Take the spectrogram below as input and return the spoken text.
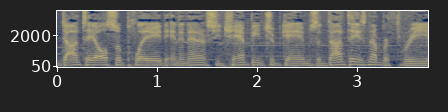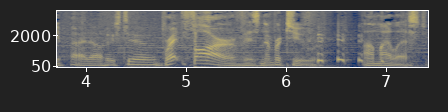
Daunte also played in an NFC Championship game. So Daunte's number three. I know who's two. Brett Favre is number two on my list.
